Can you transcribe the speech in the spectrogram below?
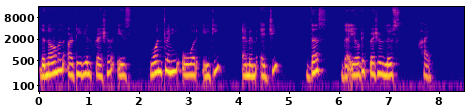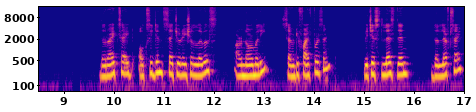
The normal arterial pressure is 120 over 80 mmHg thus the aortic pressure lives high. The right side oxygen saturation levels are normally 75% which is less than the left side.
